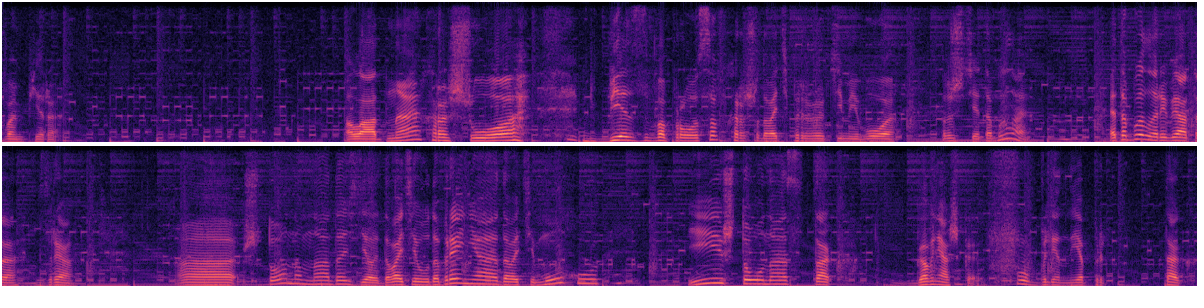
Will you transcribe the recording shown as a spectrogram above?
вампира. Ладно, хорошо. Без вопросов. Хорошо, давайте превратим его... Подождите, это было? Это было, ребята. Зря. А, что нам надо сделать? Давайте удобрения, давайте муху. И что у нас? Так, говняшка. Фу, блин, я... Так,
